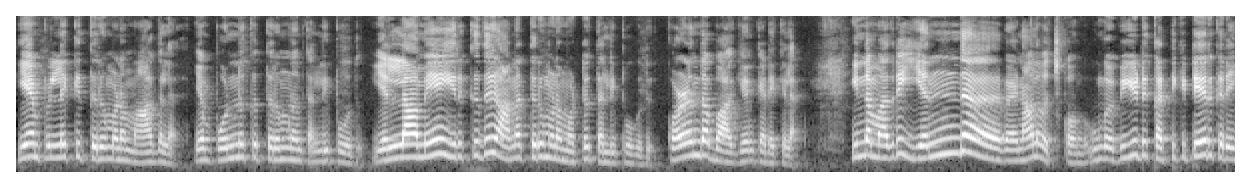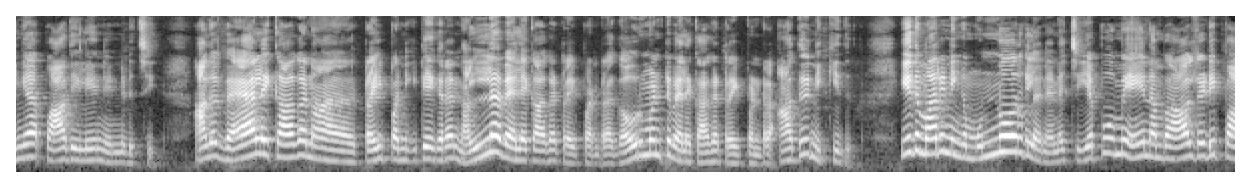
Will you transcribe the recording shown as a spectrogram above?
என் பிள்ளைக்கு திருமணம் ஆகலை. என் பொண்ணுக்கு திருமணம் தள்ளி போகுது. எல்லாமே இருக்குது ஆனால் திருமணம் மட்டும் தள்ளி போகுது. குழந்த பாக்கியம் கிடைக்கல. இந்த மாதிரி எந்த வேணாலும் வச்சுக்கோங்க. உங்கள் வீடு கட்டிக்கிட்டே இருக்கிறீங்க பாதியிலே நின்றுடுச்சு அதை வேலைக்காக நான் ட்ரை பண்ணிக்கிட்டே இருக்கிறேன். நல்ல வேலைக்காக ட்ரை பண்ணுறேன் கவர்மெண்ட் வேலைக்காக ட்ரை பண்ணுறேன் அது நிற்கிது இது மாதிரி நீங்கள் முன்னோர்களை நினச்சி எப்போவுமே நம்ம ஆல்ரெடி பா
